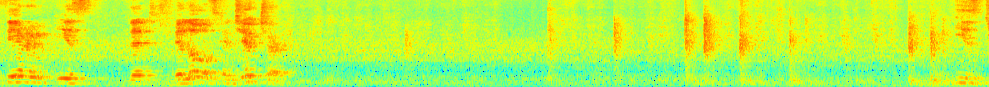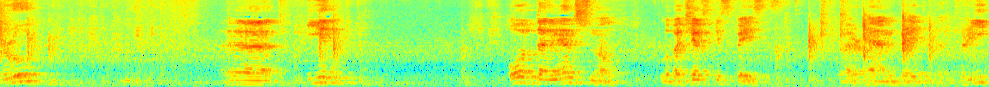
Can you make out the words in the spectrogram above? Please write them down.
theorem is that Bellows conjecture is true uh, in odd dimensional Lobachevsky spaces where n greater than 3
